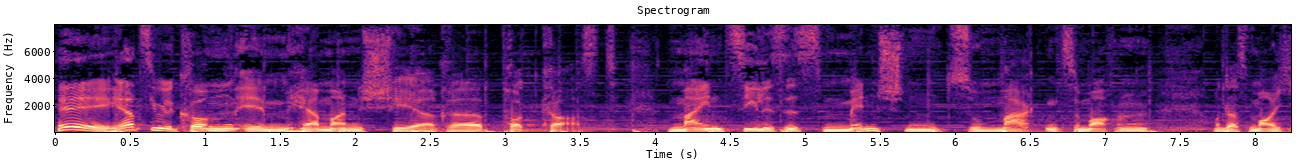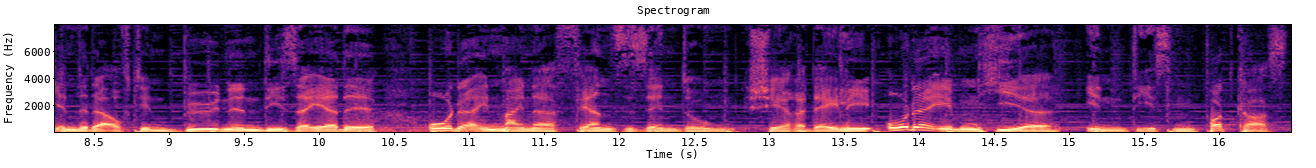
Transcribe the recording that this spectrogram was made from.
Hey, herzlich willkommen im Hermann Scherer Podcast. Mein Ziel ist es, Menschen zu Marken zu machen. Und das mache ich entweder auf den Bühnen dieser Erde oder in meiner Fernsehsendung Scherer Daily oder eben hier in diesem Podcast.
